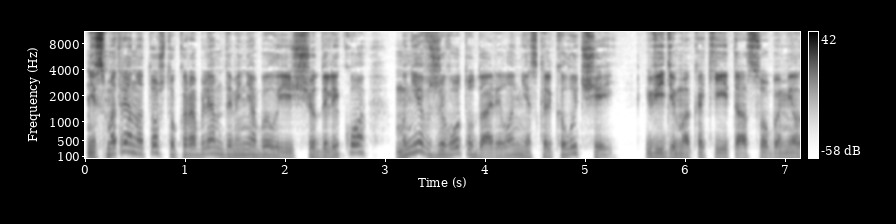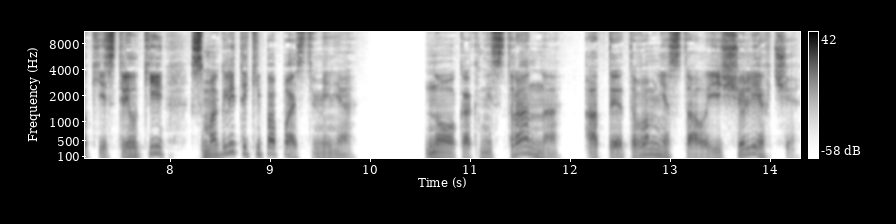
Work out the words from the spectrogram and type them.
Несмотря на то, что кораблям до меня было еще далеко, мне в живот ударило несколько лучей. Видимо, какие-то особо мелкие стрелки смогли таки попасть в меня. Но, как ни странно, от этого мне стало еще легче.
